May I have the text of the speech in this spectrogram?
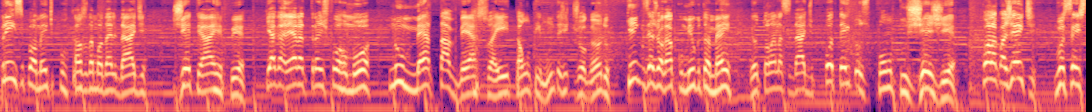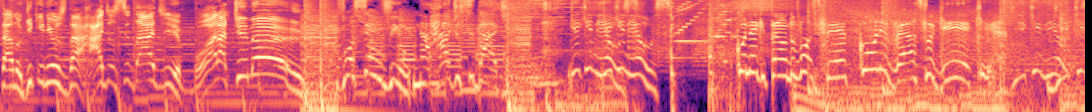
principalmente por causa da modalidade GTA RP, que a galera transformou no metaverso aí. Então tem muita gente jogando. Quem quiser jogar comigo também, eu tô lá na cidade potatoes.gg. Cola com a gente! Você está no Geek News da Rádio Cidade. Bora, time! Você ouviu na Rádio Cidade. Geek News. Geek News. Conectando você com o universo geek. Geek News. Geek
